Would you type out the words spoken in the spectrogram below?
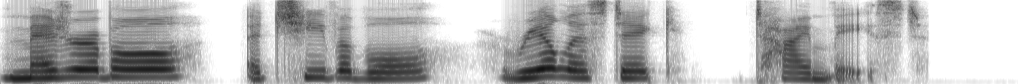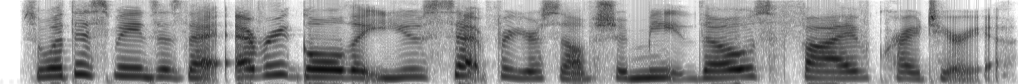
measurable, achievable, realistic, time based. So, what this means is that every goal that you set for yourself should meet those five criteria.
